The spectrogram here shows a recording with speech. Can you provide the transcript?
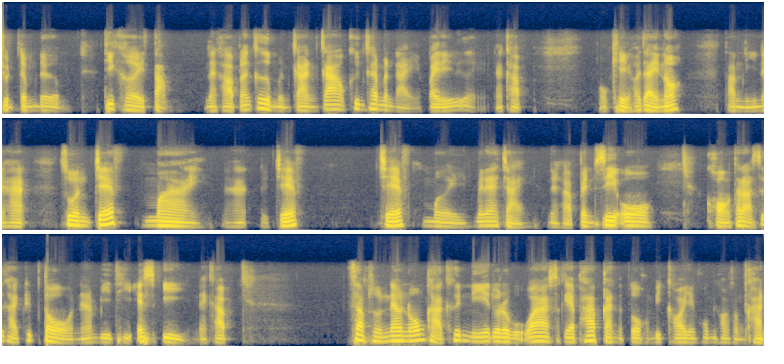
จุดเดิมๆที่เคยต่ำนะครับ นั่นคือเหมือนการก้าวขึ้นขั้นบันไดไปเรื่อยๆนะครับ โอเคเข้าใจเนาะตามนี้นะฮะส่วนเจฟไมล์นะฮะหรือเจฟเจฟเมย์ไม่แน่ใจ นะครับเป็น CEO ของตลาดซื้อขายคริปโตนะ BTSE นะครับสนับสนุนแนวโน้มขาขึ้นนี้โดยระบุว่าศักยภาพการเติบโตของบิตคอยยังคงมีความสำคัญ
